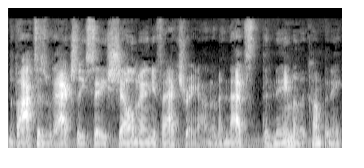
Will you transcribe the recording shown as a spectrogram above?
the boxes would actually say Shell Manufacturing on them, and that's the name of the company.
